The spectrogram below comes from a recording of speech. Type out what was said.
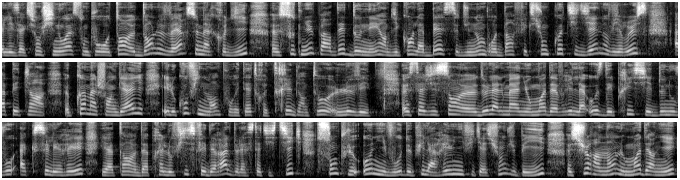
Les actions chinoises sont pour autant dans le vert ce mercredi, euh, soutenues par des données indiquant la baisse du nombre d'infections quotidiennes au virus à Pékin euh, comme à Shanghai et le confinement pourrait être très bientôt levé. Euh, s'agissant de l'Allemagne, au mois d'avril, la hausse des prix s'y est de nouveau accélérée et atteint, d'après l'Office fédéral de la statistique, son plus haut niveau depuis la réunification du pays. Sur un an, le mois dernier,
